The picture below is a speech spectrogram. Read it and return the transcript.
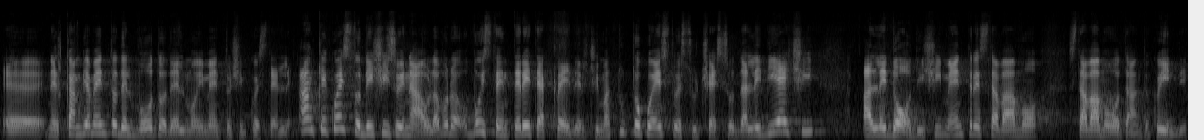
eh, nel cambiamento del voto del Movimento 5 Stelle. Anche questo deciso in aula, voi stenterete a crederci, ma tutto questo è successo dalle 10 alle 12 mentre stavamo, stavamo votando. Quindi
